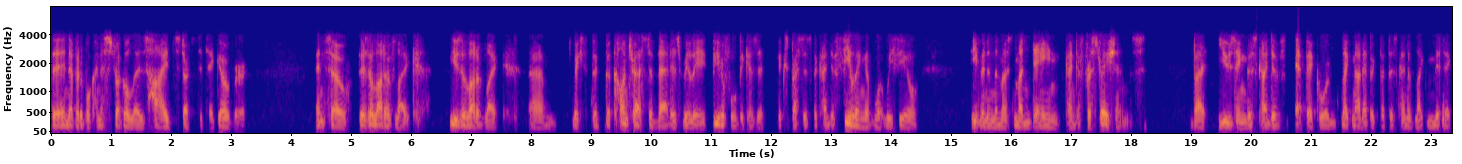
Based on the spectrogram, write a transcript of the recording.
the inevitable kind of struggle as Hyde starts to take over. And so there's a lot of like use a lot of like um, makes the, the contrast of that is really beautiful because it expresses the kind of feeling of what we feel even in the most mundane kind of frustrations. But using this kind of epic or like not epic but this kind of like mythic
